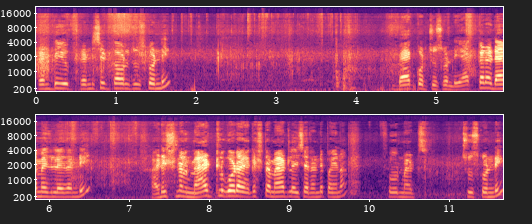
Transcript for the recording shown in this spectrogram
ఫ్రంట్ ఫ్రంట్ సీట్ కవర్లు చూసుకోండి. బ్యాక్ కూడా చూసుకోండి. ఎక్కడ డ్యామేజ్ లేదండి. అడిషనల్ మ్యాట్లు కూడా ఎక్స్ట్రా మ్యాట్లు వేసారండి పైన. ఫ్లోర్ మ్యాట్స్ చూసుకోండి.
